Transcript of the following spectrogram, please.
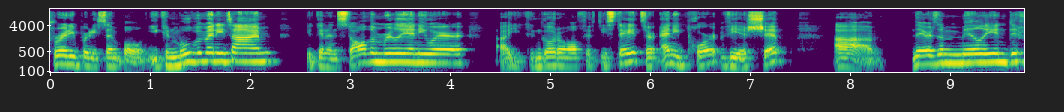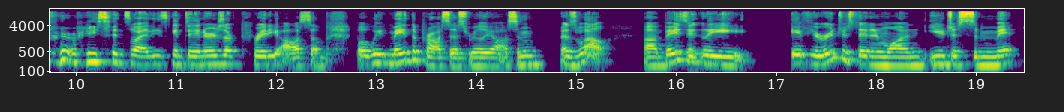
pretty pretty simple. You can move them anytime. You can install them really anywhere. Uh, you can go to all 50 states or any port via ship. Um, there's a million different reasons why these containers are pretty awesome, but we've made the process really awesome as well. Uh, basically, if you're interested in one, you just submit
